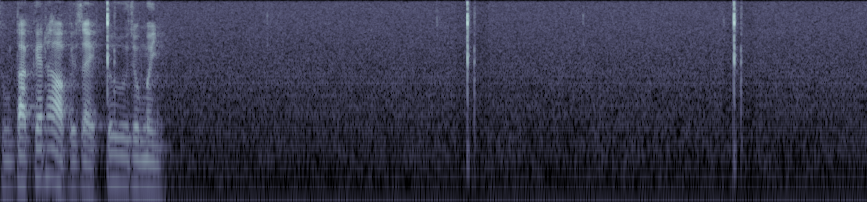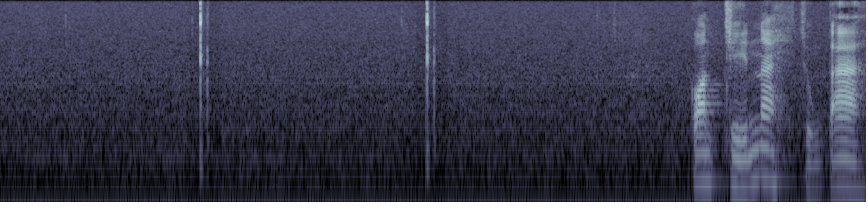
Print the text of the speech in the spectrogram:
Chúng ta kết hợp với giải tư cho mình. Con 9 này, chúng ta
